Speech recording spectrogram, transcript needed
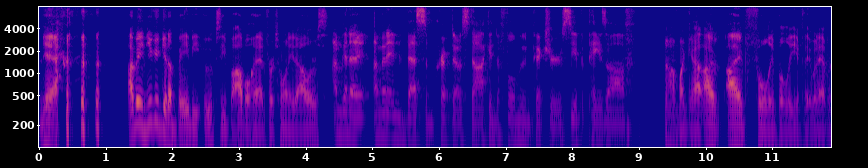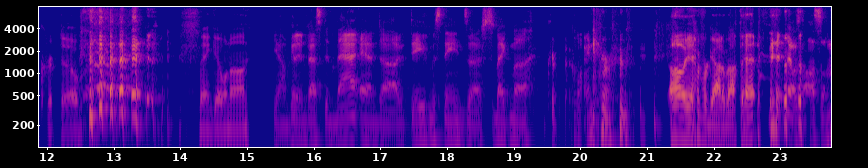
Yeah. I mean, you could get a baby oopsie bobblehead for twenty dollars. I'm gonna I'm gonna invest some crypto stock into Full Moon Pictures, see if it pays off. Oh my god, I I fully believe they would have a crypto thing going on. yeah, I'm gonna invest in that and uh, Dave Mustaine's uh, Smegma crypto coin. Oh yeah, I forgot about that. that was awesome.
